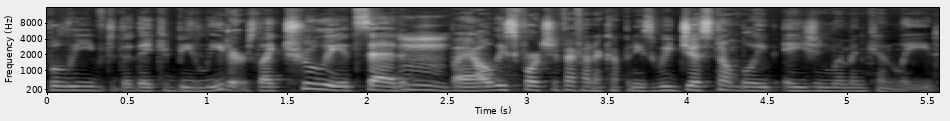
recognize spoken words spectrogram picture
believed that they could be leaders. Like truly, it's said mm. by all these Fortune 500 companies, we just don't believe Asian women can lead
